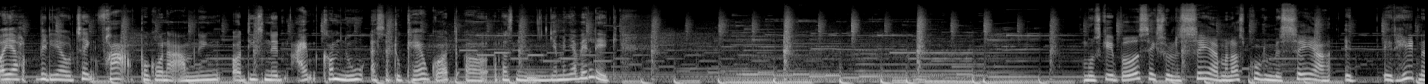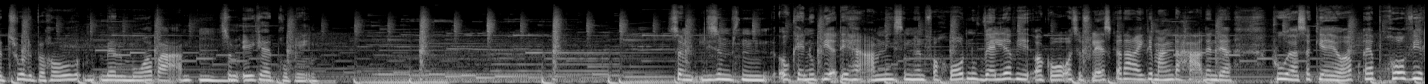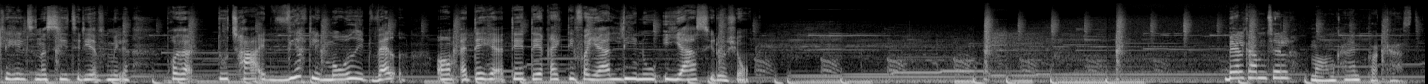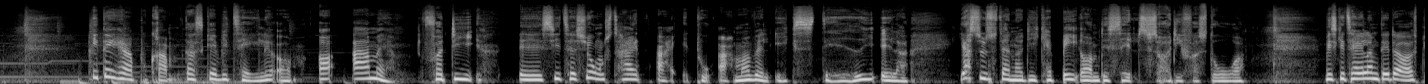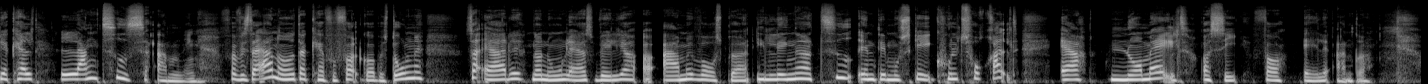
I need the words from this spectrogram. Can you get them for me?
Og jeg vil jo tænke fra på grund af amning, og de er sådan lidt, ej, kom nu, altså du kan jo godt, og, og bare sådan, jamen jeg vil ikke. Måske både seksualisere, men også problematisere et, et helt naturligt behov mellem mor og barn, mm. som ikke er et problem. som ligesom sådan, okay, nu bliver det her amning simpelthen for hårdt, nu vælger vi at gå over til flasker. Der er rigtig mange, der har den der, puha, så giver jeg op. Og jeg prøver virkelig hele tiden at sige til de her familier, prøv at høre, du tager et virkelig modigt valg om, at det her, det er det rigtige for jer lige nu i jeres situation. Velkommen til MomKind Podcast. I det her program, der skal vi tale om at amme, fordi øh, citationstegn, ej, du ammer vel ikke stadig, eller jeg synes da, når de kan bede om det selv, så er de for store. Vi skal tale om det, der også bliver kaldt langtidsamning. For hvis der er noget, der kan få folk op af stolene, så er det, når nogen af os vælger at amme vores børn i længere tid, end det måske kulturelt er normalt at se for alle andre.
